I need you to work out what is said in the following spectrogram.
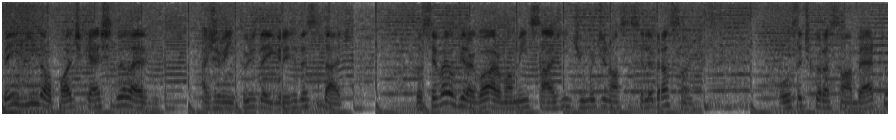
Bem-vindo ao podcast do Eleve, a juventude da igreja da cidade. Você vai ouvir agora uma mensagem de uma de nossas celebrações. Ouça de coração aberto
